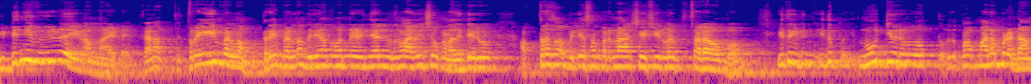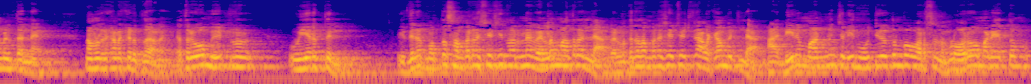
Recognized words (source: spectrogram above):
ഇടിഞ്ഞു വീഴുകയാണ് നന്നായിട്ട്. കാരണം ഇത്രയും വെള്ളം ഇത്രയും വെള്ളം വരിക എന്ന് പറഞ്ഞു കഴിഞ്ഞാൽ നിങ്ങൾ ആലോചിച്ച് നോക്കണം. അതിന്റെ ഒരു അത്ര വലിയ സംഭരണ ശേഷിയുള്ള സ്ഥലമാകുമ്പോൾ ഇത് ഇത് നൂറ്റി ഒരു മലമ്പുഴ ഡാമിൽ തന്നെ നമ്മൾ കണക്കെടുത്തതാണ്. എത്രയോ മീറ്റർ ഉയരത്തിൽ ഇതിന്റെ മൊത്തം സംഭരണശേഷി എന്ന് പറഞ്ഞാൽ വെള്ളം മാത്രമല്ല. വെള്ളത്തിന്റെ സംഭരണശേഷി വെച്ചിട്ട് അളക്കാൻ പറ്റില്ല. അടിയിലും മണ്ണും ചെടി നൂറ്റി ഇരുപത്തൊമ്പത് വർഷം. നമ്മൾ ഓരോ മഴയത്തും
